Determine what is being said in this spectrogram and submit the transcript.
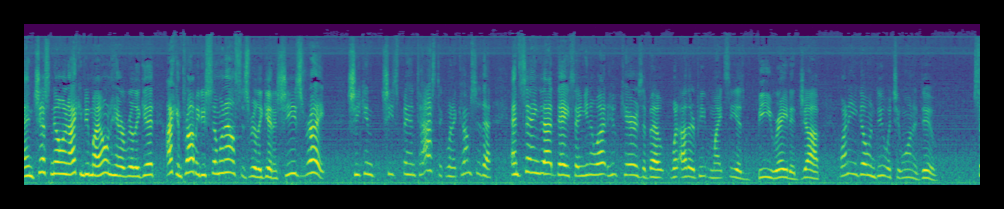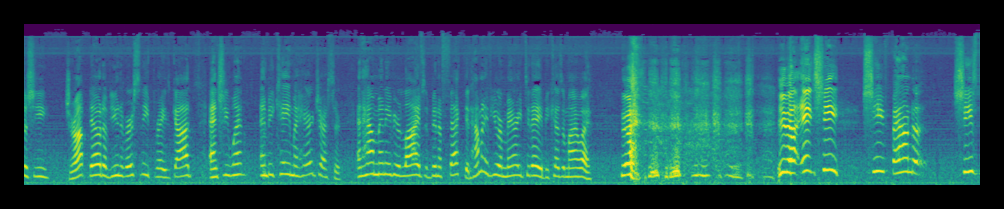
and just knowing I can do my own hair really good, I can probably do someone else's really good. And she's right. She can, she's fantastic when it comes to that. And saying that day, saying, you know what, who cares about what other people might see as B-rated job? Why don't you go and do what you want to do? So she dropped out of university, praise God, and she went and became a hairdresser. And how many of your lives have been affected? How many of you are married today because of my wife? you know, it, she she found a, she's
